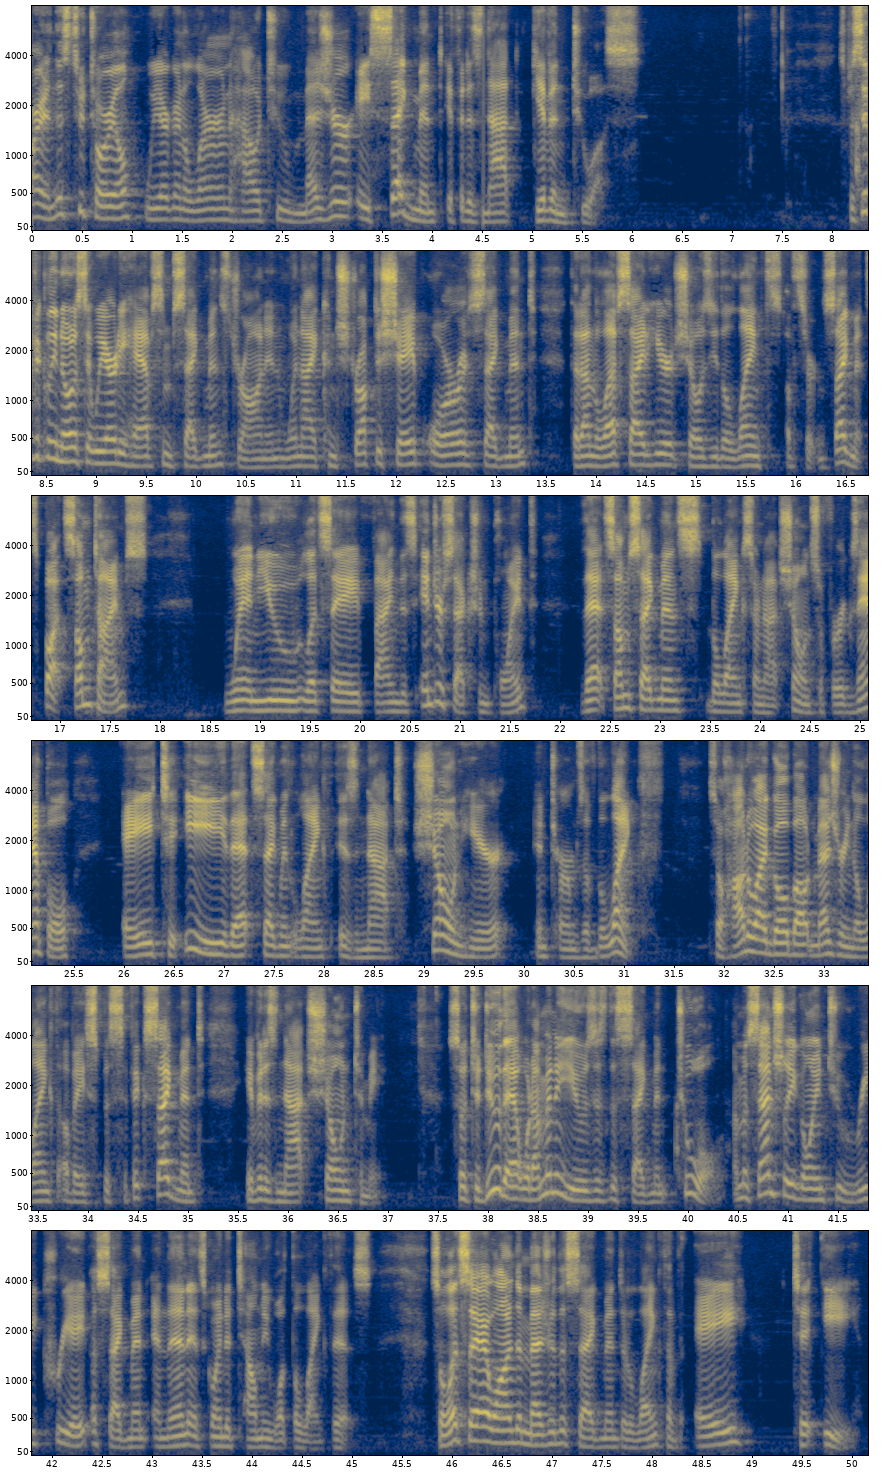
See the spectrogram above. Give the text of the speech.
All right, in this tutorial, we are going to learn how to measure a segment if it is not given to us. Specifically, notice that we already have some segments drawn, and when I construct a shape or a segment, that on the left side here, it shows you the lengths of certain segments. But sometimes, when you, let's say, find this intersection point, that some segments, the lengths are not shown. So for example, A to E, that segment length is not shown here in terms of the length. So how do I go about measuring the length of a specific segment if it is not shown to me? So to do that, what I'm going to use is the segment tool. I'm essentially going to recreate a segment and then it's going to tell me what the length is. So let's say I wanted to measure the segment or length of A to E.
